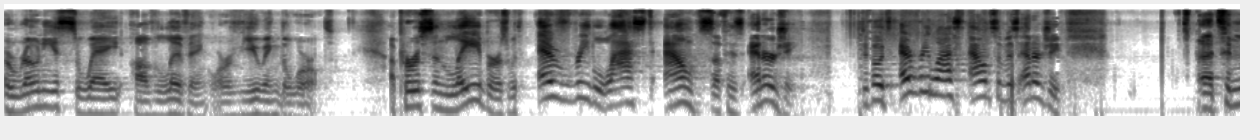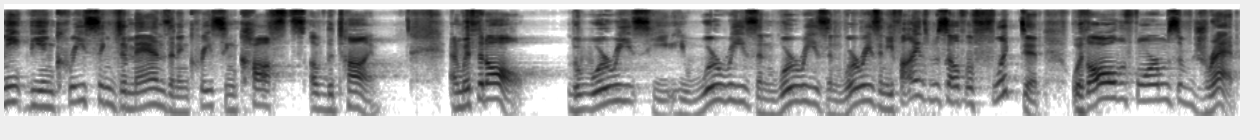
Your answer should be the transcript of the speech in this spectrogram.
erroneous way of living or viewing the world. A person labors with every last ounce of his energy, devotes every last ounce of his energy uh, to meet the increasing demands and increasing costs of the time. And with it all, the worries, he, he worries and worries and worries, and he finds himself afflicted with all the forms of dread.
